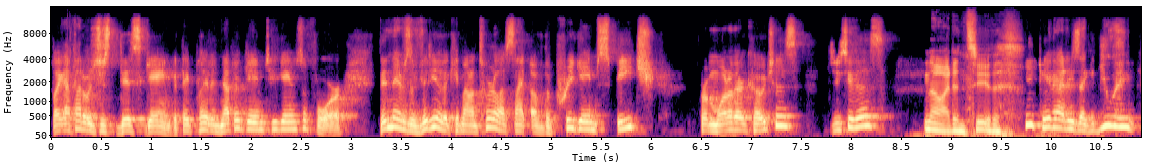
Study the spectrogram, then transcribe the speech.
Like I thought it was just this game, but they played another game two games before. Then there's a video that came out on Twitter last night of the pregame speech from one of their coaches. Did you see this? no, I didn't see this. he came out. He's like, if you ain't,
